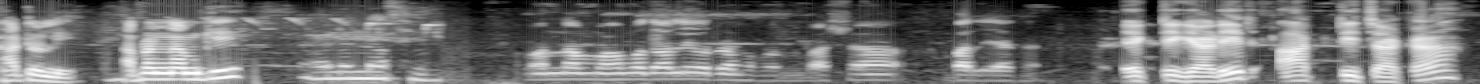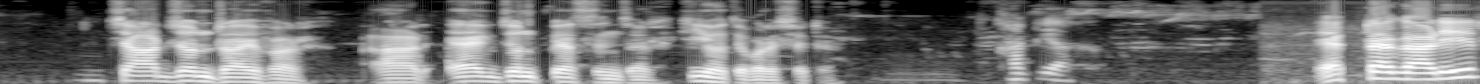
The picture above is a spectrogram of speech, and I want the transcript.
খাটলি। আপনার নাম কি? আমার নাম মোহাম্মদ আলিউর রহমান বাসা বালিয়াঘাট। একটি গাড়ির আটটি চাকা চারজন ড্রাইভার আর একজন প্যাসেঞ্জার। কি হতে পারে সেটা? খাটিয়া। একটা গাড়ির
